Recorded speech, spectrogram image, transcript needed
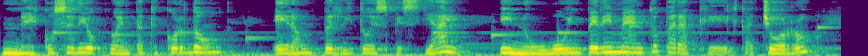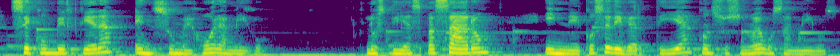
Neko se dio cuenta que Cordón era un perrito especial y no hubo impedimento para que el cachorro se convirtiera en su mejor amigo. Los días pasaron y Neko se divertía con sus nuevos amigos.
